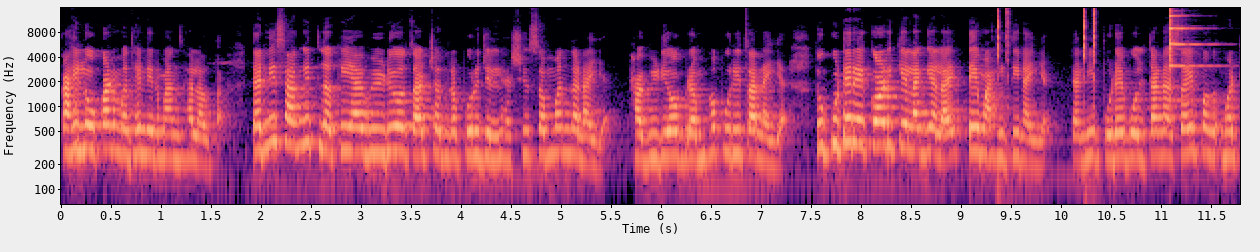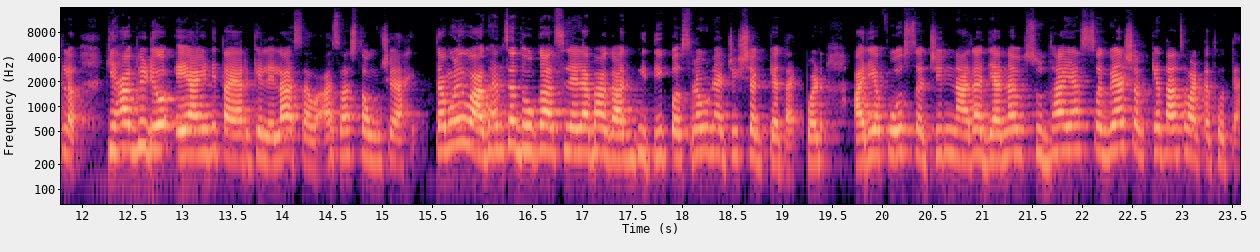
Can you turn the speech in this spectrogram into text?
काही लोकांमध्ये निर्माण झाला होता. त्यांनी सांगितलं की या व्हिडिओचा चंद्रपूर जिल्ह्याशी संबंध नाहीये. हा व्हिडिओ ब्रह्मपुरीचा नाहीये. तो कुठे रेकॉर्ड केला गेलाय ते माहिती नाहीये. त्यांनी पुढे बोलताना असंही म्हटलं की हा व्हिडिओ ए आयने तयार केलेला असावा असा संशय आहे. त्यामुळे वाघांचा धोका असलेल्या भागात भीती पसरवण्याची शक्यता आहे. पण आर्यफोस सचिन नारद यांना सुद्धा या सगळ्या शक्यताच वाटत होत्या.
